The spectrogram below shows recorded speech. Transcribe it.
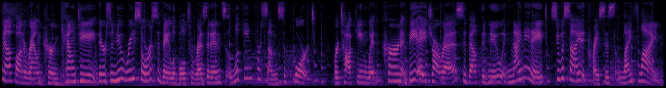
Coming up on Around Kern County, there's a new resource available to residents looking for some support. We're talking with Kern BHRS about the new 988 Suicide Crisis Lifeline.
